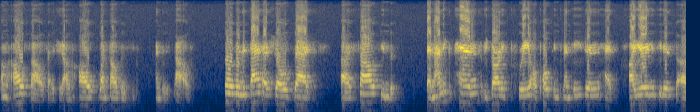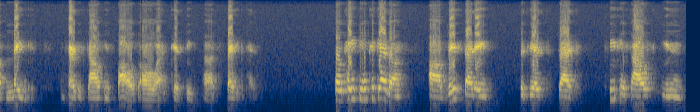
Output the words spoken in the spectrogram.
on all cells, actually on all 1,600 cells. So the data showed that uh, cells in the dynamic pen regarding pre or post implantation had higher incidence of lameness compared to cells in spouts or uh, just uh, static pens. So taking together, uh, this study suggests that keeping cells in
